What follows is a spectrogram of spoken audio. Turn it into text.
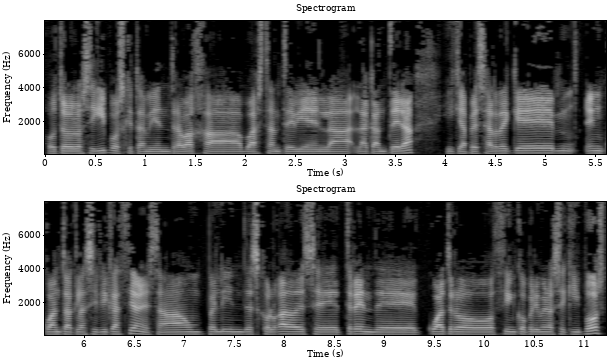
otro de los equipos que también trabaja bastante bien la, cantera y que a pesar de que mm, en cuanto a clasificación está un pelín descolgado de ese tren de cuatro o cinco primeros equipos,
